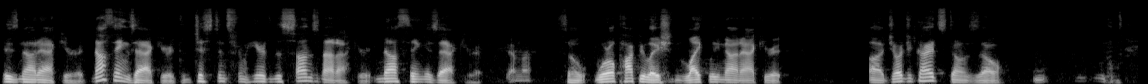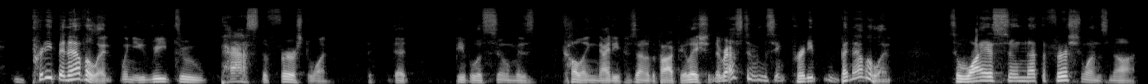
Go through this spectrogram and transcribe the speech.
Is not accurate. Nothing's accurate. The distance from here to the sun's not accurate. Nothing is accurate. Yeah, man. So world population likely not accurate. Uh, Georgia Guidestones though, pretty benevolent when you read through past the first one that people assume is culling 90% of the population. The rest of them seem pretty benevolent. So why assume that the first one's not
